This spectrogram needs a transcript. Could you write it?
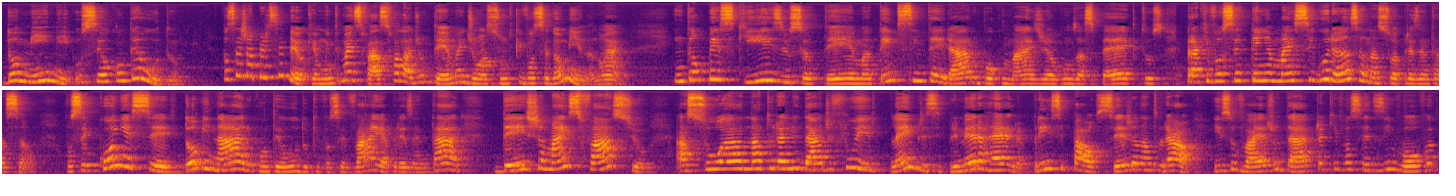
Domine o seu conteúdo. Você já percebeu que é muito mais fácil falar de um tema e de um assunto que você domina, não é? Então pesquise o seu tema, tente se inteirar um pouco mais de alguns aspectos para que você tenha mais segurança na sua apresentação. Você conhecer e dominar o conteúdo que você vai apresentar deixa mais fácil a sua naturalidade fluir. Lembre-se, primeira regra, principal, seja natural. Isso vai ajudar para que você desenvolva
